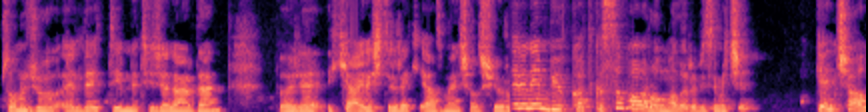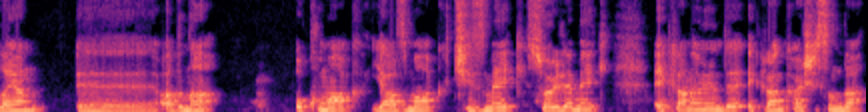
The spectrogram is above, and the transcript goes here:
sonucu elde ettiğim neticelerden böyle hikayeleştirerek yazmaya çalışıyorum. Bunların en büyük katkısı var olmaları bizim için. Genç Çağlayan ee, adına okumak, yazmak, çizmek, söylemek, ekran önünde, ekran karşısında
